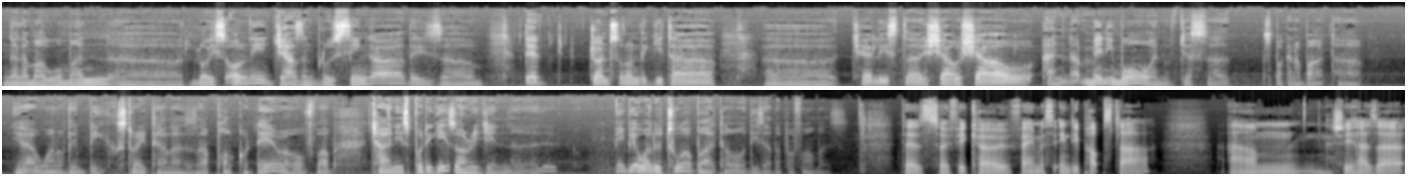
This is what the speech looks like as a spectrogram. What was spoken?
Ngalama Woman, uh, Lois Olney, jazz and blues singer. There's um, Dave Johnson on the guitar, uh, cellist uh, Xiao Xiao, and uh, many more. And we've just uh, spoken about yeah, one of the big storytellers, uh, Paul Cordeiro of uh, Chinese Portuguese origin. Uh, maybe a word or two about all these other performers. There's Sophie Koh, famous indie pop star. Um, she has a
